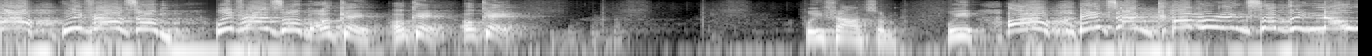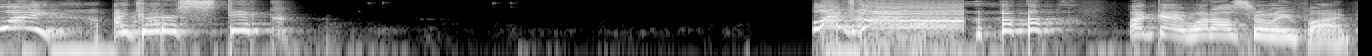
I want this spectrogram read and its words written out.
Oh, we found some! We found some! Okay, okay, okay. We found some. We- Oh, it's uncovering something! No way! I got a stick! Let's go! okay, what else can we find?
